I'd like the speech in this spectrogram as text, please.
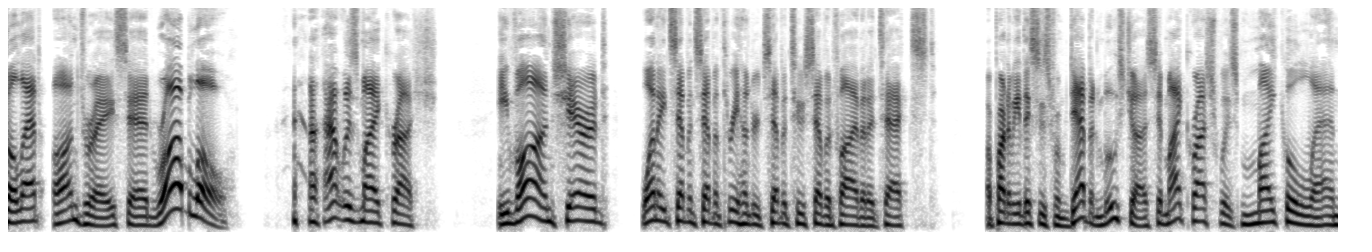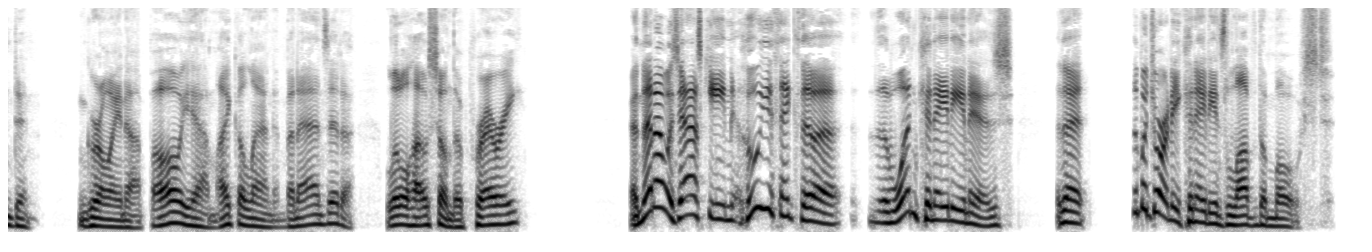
Colette Andre said, Rob Lowe. that was my crush. Yvonne shared 1 300 7275 in a text. Or pardon me, this is from Deb and Moose Jaw. Said, My crush was Michael Landon growing up. Oh, yeah, Michael Landon. Bonanza, a little house on the prairie. And then I was asking who you think the the one Canadian is that the majority of Canadians love the most.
